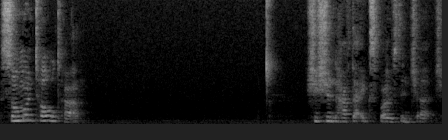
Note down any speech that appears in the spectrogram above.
Someone told her she shouldn't have that exposed in church.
